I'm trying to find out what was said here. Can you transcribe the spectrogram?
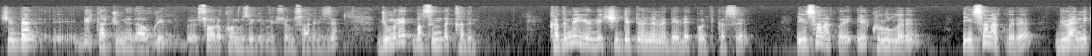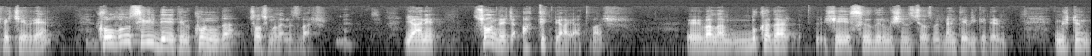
Şimdi ben e, birkaç cümle daha okuyup e, sonra konumuza girmek istiyorum müsaadenizle. Cumhuriyet basınında kadın, kadına yönelik şiddet önleme devlet politikası, insan hakları il kurulları, insan hakları, güvenlik ve çevre, kolluğun sivil denetimi konusunda çalışmalarınız var. Yani son derece aktif bir hayat var. E, Valla bu kadar şeyi sığdırmışsınız çalışmayı ben tebrik ederim. Müftüm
